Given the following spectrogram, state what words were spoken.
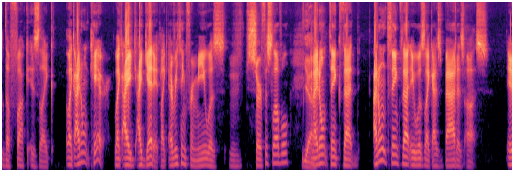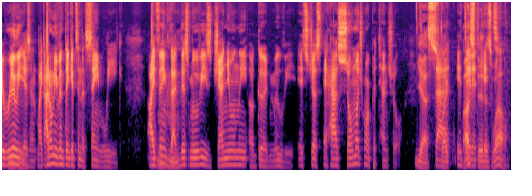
the fuck is like like I don't care. Like I I get it. Like everything for me was v- surface level, Yeah, and I don't think that I don't think that it was like as bad as us. It really Mhm. isn't. Like I don't even think it's in the same league. I think Mhm. that this movie is genuinely a good movie. It's just it has so much more potential. Yes, that like it us didn't did as well.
